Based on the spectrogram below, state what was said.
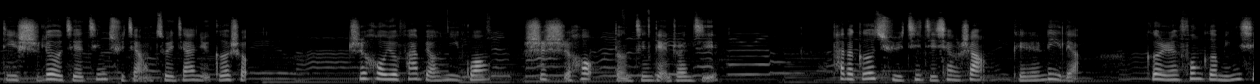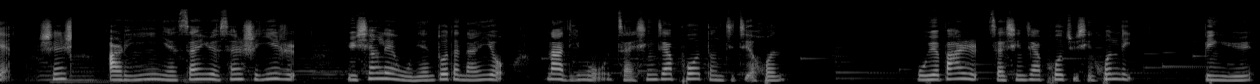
第十六届金曲奖最佳女歌手。之后又发表《逆光》《是时候》等经典专辑。她的歌曲积极向上，给人力量，个人风格明显。身。2011年3月31日，与相恋五年多的男友纳迪姆在新加坡登记结婚。五月八日在新加坡举行婚礼，并于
